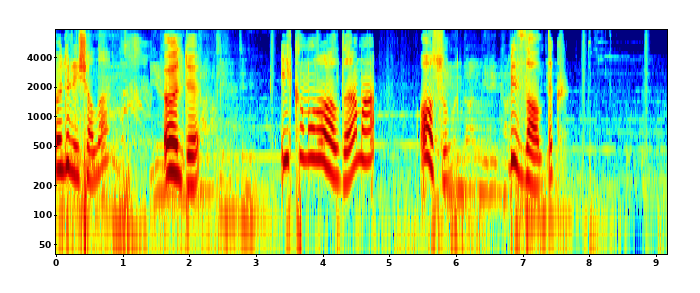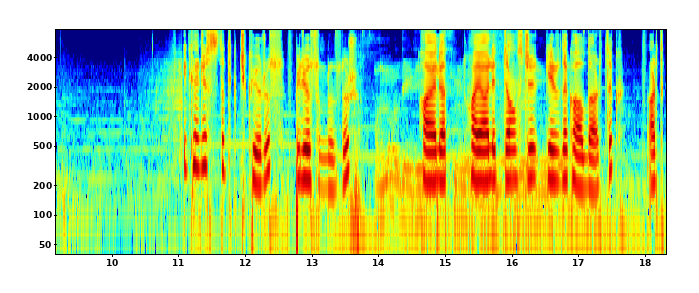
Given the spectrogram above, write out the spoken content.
Ölür inşallah. Öldü. İlk kanonu aldı ama olsun. Biz aldık. İlk önce statik çıkıyoruz. Biliyorsunuzdur. Hayalet, hayalet dansçı geride kaldı artık. Artık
